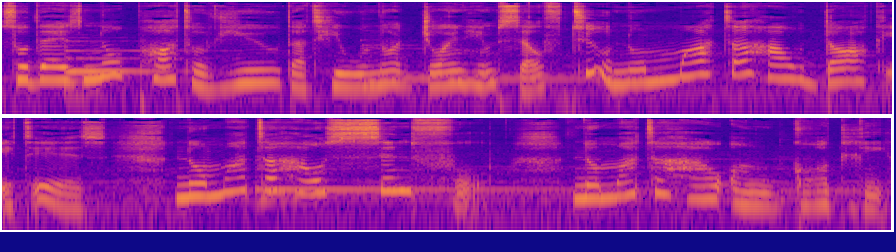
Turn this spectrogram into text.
So there is no part of you that he will not join himself to, no matter how dark it is, no matter how sinful, no matter how ungodly,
